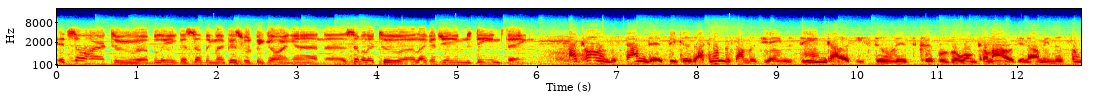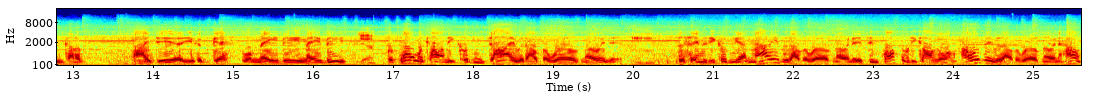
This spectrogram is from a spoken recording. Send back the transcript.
It's so hard to uh, believe that something like this would be going on, uh, similar to uh, like a James Dean thing. I can't understand it because I can understand the James Dean kind of, he still lives crippled but won't come out, you know. I mean, there's some kind of idea you could guess, well, maybe, maybe. Yeah. But Paul McCartney couldn't die without the world knowing it. The same as he couldn't get married without the world knowing it. It's impossible. He can't go on holiday without the world knowing. How,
